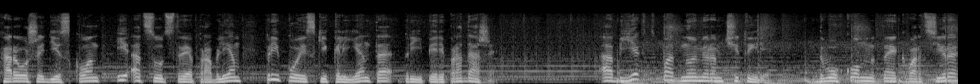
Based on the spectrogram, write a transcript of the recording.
Хороший дисконт и отсутствие проблем при поиске клиента при перепродаже. Объект под номером 4. Двухкомнатная квартира,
